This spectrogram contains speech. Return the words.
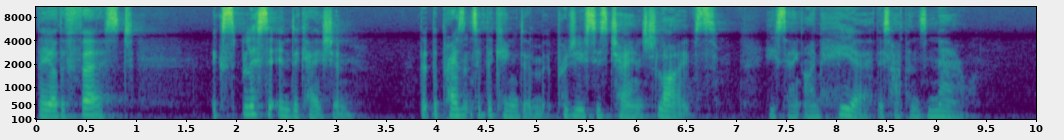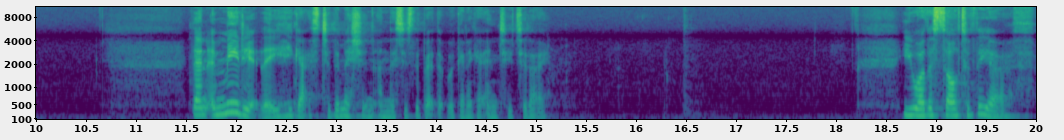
They are the first explicit indication that the presence of the kingdom produces changed lives. He's saying, I'm here, this happens now. Then immediately he gets to the mission, and this is the bit that we're going to get into today. You are the salt of the earth.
